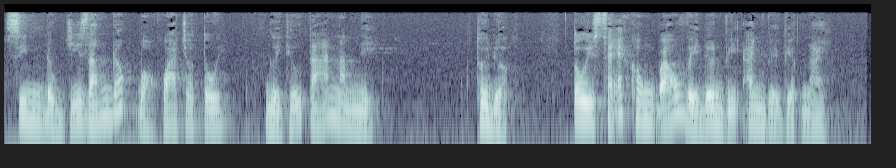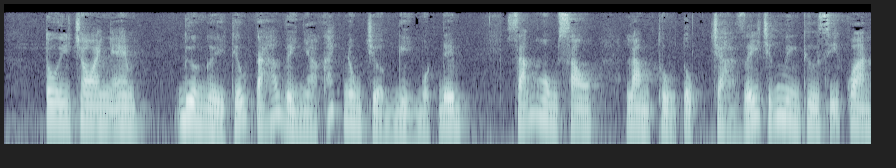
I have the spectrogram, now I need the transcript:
xin đồng chí giám đốc bỏ qua cho tôi, người thiếu tá năn nỉ. Thôi được, tôi sẽ không báo về đơn vị anh về việc này. Tôi cho anh em đưa người thiếu tá về nhà khách nông trường nghỉ một đêm. Sáng hôm sau, làm thủ tục trả giấy chứng minh thư sĩ quan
